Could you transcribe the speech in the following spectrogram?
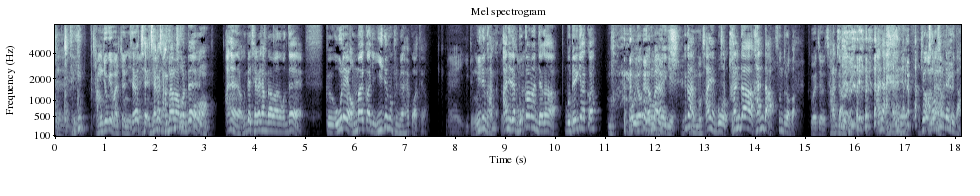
네. 장족의 발전이 제가 제, 제가 장담한 건데 부담스럽고. 아니 아니요. 근데 제가 장담하는 건데 그 올해 연말까지 2등은 분명할 것 같아요. 네, 2등 2등 간다. 아니 내가 못 가면 내가 뭐 내기 할까요? 뭐 연, 연말 내기. 그러니까 뭐, 아니 뭐 간다 간다 손 들어봐. 뭐죠? 간다. 장족 아니 아니. 아니. 저안 점심. 내기다.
